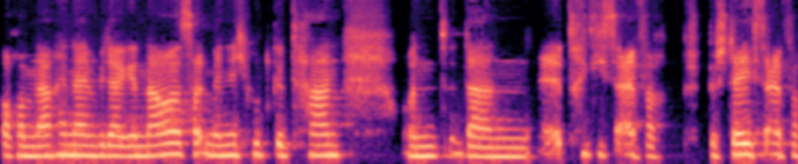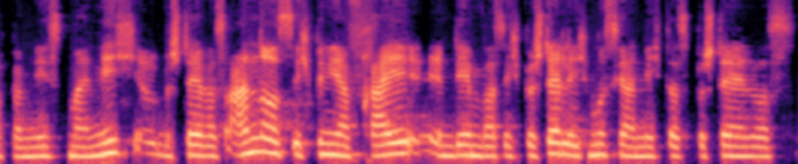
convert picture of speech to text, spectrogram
auch im Nachhinein wieder genau, es hat mir nicht gut getan. Und dann äh, trinke ich es einfach, bestelle ich es einfach beim nächsten Mal nicht, bestelle was anderes. Ich bin ja frei in dem, was ich bestelle. Ich muss ja nicht das bestellen, was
